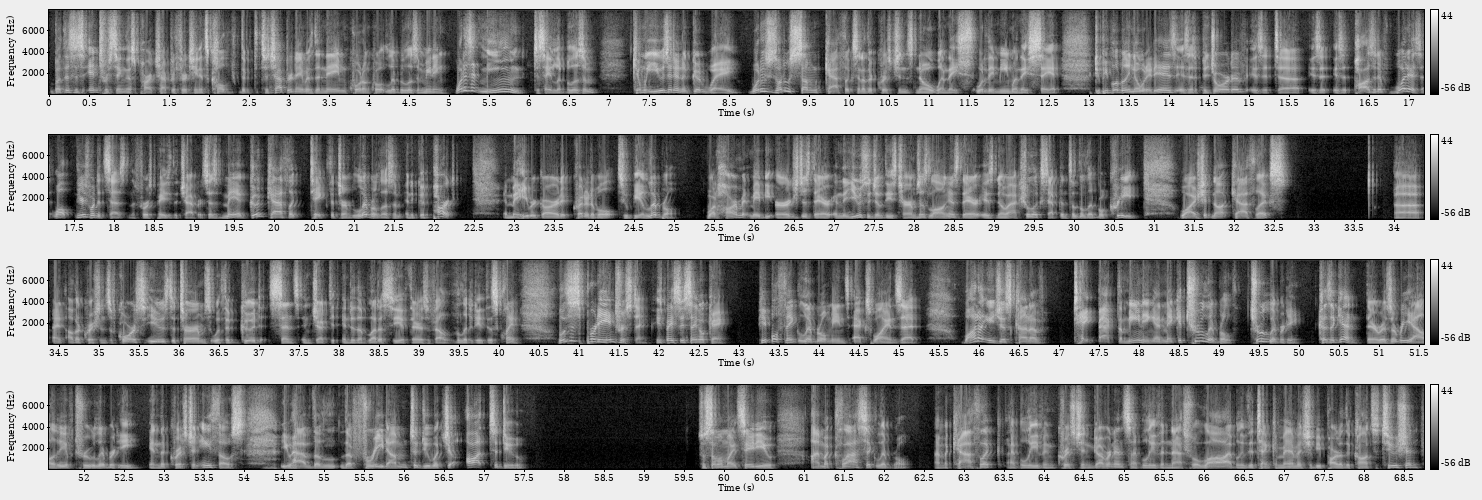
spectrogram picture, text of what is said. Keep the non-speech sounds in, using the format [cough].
but this is interesting this part chapter 13 it's called the, the, chapter name is the name quote unquote liberalism meaning what does it mean to say liberalism? Can we use it in a good way? What, is, what do some catholics and other christians know when they what do they mean when they say it? Do people really know what it is? Is it pejorative? Is it uh, is it is it positive? What is it? Well here's what it says in the first page of the chapter. It says may a good catholic take the term liberalism in a good part and may he regard it creditable to be a liberal what harm it may be urged is there in the usage of these terms as long as there is no actual acceptance of the liberal creed. Why should not Catholics, uh, and other Christians, of course, use the terms with a good sense injected into them? Let us see if there's validity to this claim. Well, this is pretty interesting. He's basically saying, okay, people think liberal means X, Y, and Z. Why don't you just kind of take back the meaning and make it true liberal, true liberty? Because again, there is a reality of true liberty in the Christian ethos. You have the the freedom to do what you ought to do. So someone might say to you, I'm a classic liberal. I'm a Catholic. I believe in Christian governance. I believe in natural law. I believe the Ten Commandments should be part of the Constitution.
